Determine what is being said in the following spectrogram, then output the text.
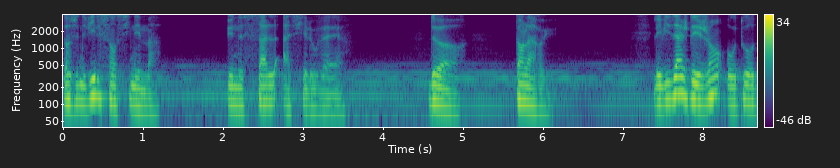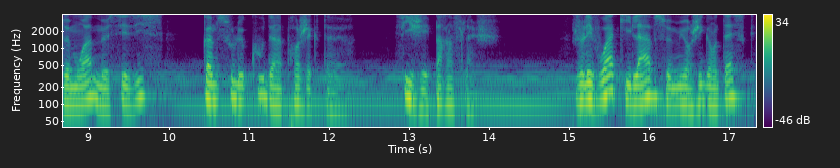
Dans une ville sans cinéma, une salle à ciel ouvert. Dehors, dans la rue. Les visages des gens autour de moi me saisissent comme sous le coup d'un projecteur, figés par un flash. Je les vois qui lavent ce mur gigantesque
